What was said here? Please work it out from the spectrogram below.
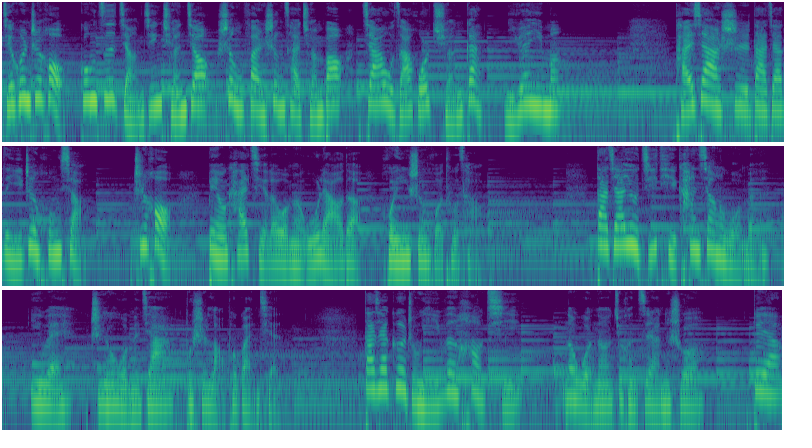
结婚之后工资奖金全交，剩饭剩菜全包，家务杂活全干，你愿意吗？”台下是大家的一阵哄笑，之后。便又开启了我们无聊的婚姻生活吐槽，大家又集体看向了我们，因为只有我们家不是老婆管钱，大家各种疑问好奇，那我呢就很自然的说，对呀，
